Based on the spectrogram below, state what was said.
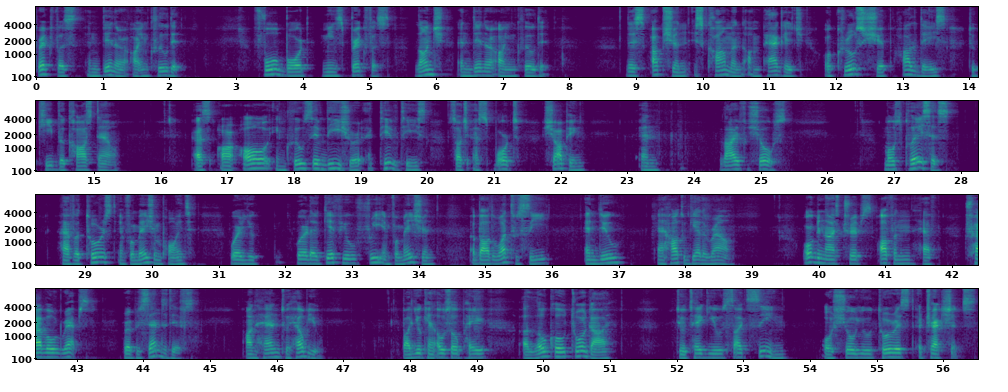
breakfast and dinner are included. Full board means breakfast, lunch, and dinner are included. This option is common on package or cruise ship holidays to keep the cost down, as are all inclusive leisure activities such as sport, shopping, and live shows. Most places have a tourist information point where you where they give you free information about what to see and do and how to get around. Organized trips often have travel reps, representatives on hand to help you. But you can also pay a local tour guide to take you sightseeing or show you tourist attractions.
